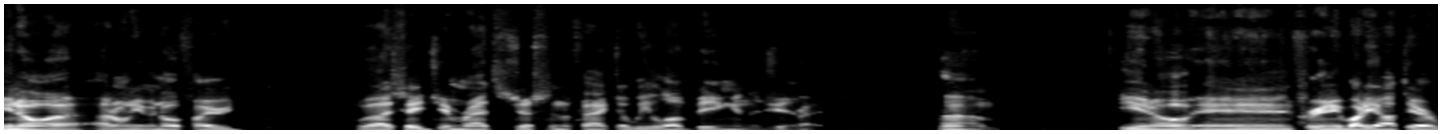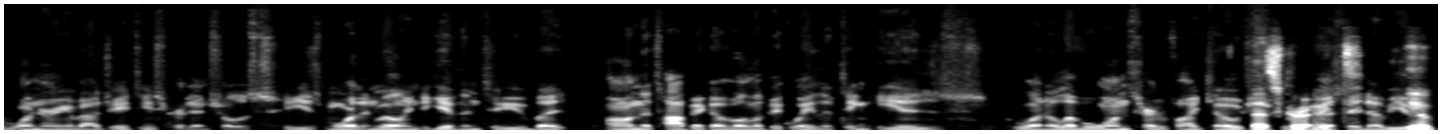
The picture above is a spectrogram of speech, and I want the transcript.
you know I, I don't even know if i well, I say gym rats just in the fact that we love being in the gym. Right. Um, you know, and for anybody out there wondering about JT's credentials, he's more than willing to give them to you. But on the topic of Olympic weightlifting, he is what a level one certified coach. That's correct. USAW. Yep,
